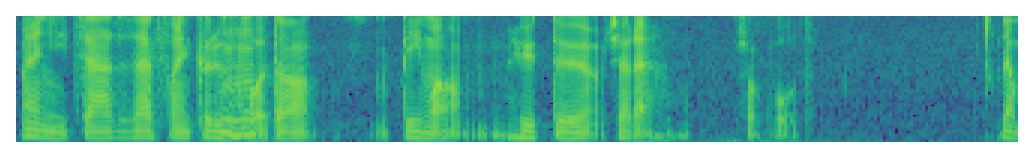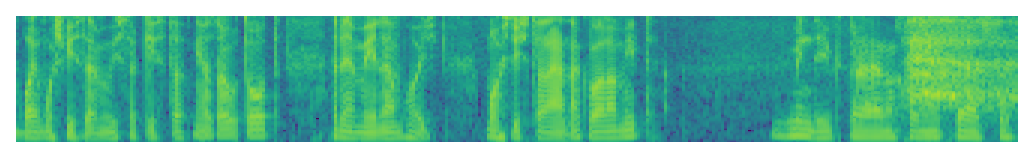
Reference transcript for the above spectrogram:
mennyi, 100 ezer forint körül uh-huh. volt a klíma hűtő csere. Sok volt. Nem baj, most viszem visszakisztatni az autót. Remélem, hogy most is találnak valamit. Mindig találnak valamit, persze.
